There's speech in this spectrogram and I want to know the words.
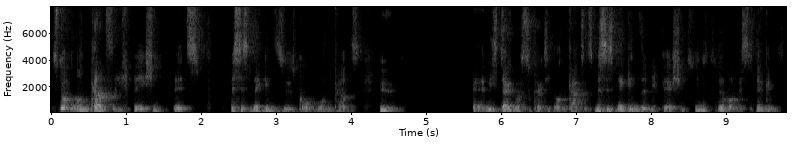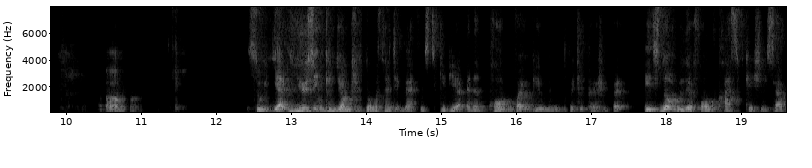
It's not lung cancer that's your patient. It's Mrs. Miggins who's got lung cancer, who uh, diagnostic criteria lung cancer. It's Mrs. Miggins that your patient. You need to know about Mrs. Miggins. Um, so yeah, use it in conjunction with nomothetic methods to give you an important vital view of the individual patient, but it's not really a formal classification itself.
